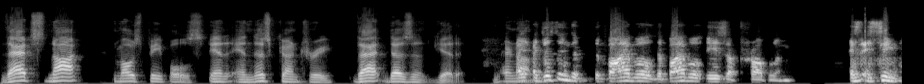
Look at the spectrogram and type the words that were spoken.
That's not most people's in, in this country, that doesn't get it. They're I, not I just think that the Bible, the Bible is a problem. It's, it's in,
